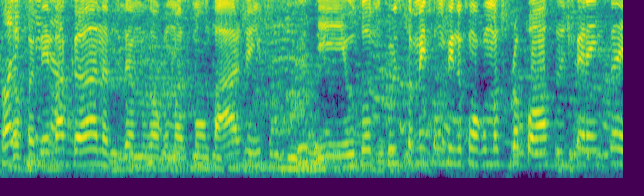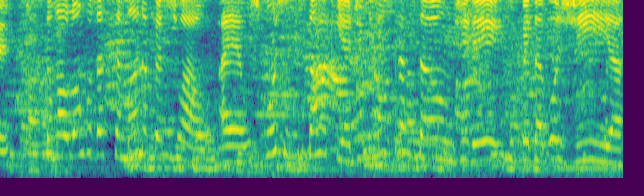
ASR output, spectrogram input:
Olha então foi bem legal. bacana, fizemos algumas montagens e os outros cursos também estão vindo com algumas propostas diferentes aí. Então, ao longo da semana, pessoal, é, os cursos estão aqui: administração, direito, pedagogia,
